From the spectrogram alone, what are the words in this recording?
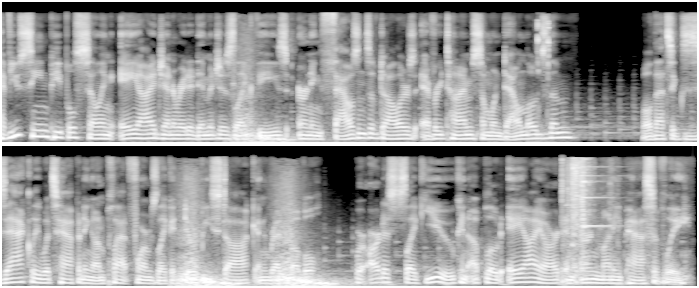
Have you seen people selling AI generated images like these, earning thousands of dollars every time someone downloads them? Well, that's exactly what's happening on platforms like Adobe Stock and Redbubble, where artists like you can upload AI art and earn money passively.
